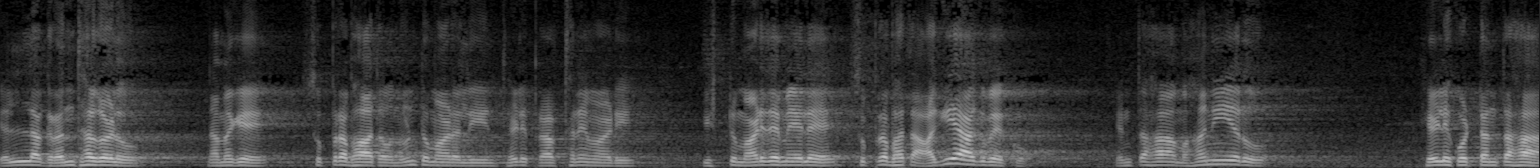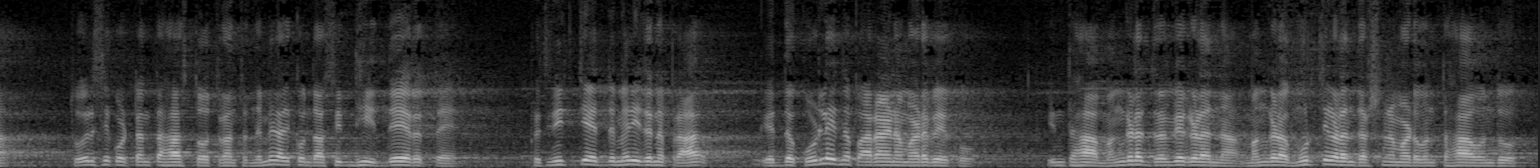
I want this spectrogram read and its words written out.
ಎಲ್ಲ ಗ್ರಂಥಗಳು ನಮಗೆ ಸುಪ್ರಭಾತವನ್ನು ಉಂಟು ಮಾಡಲಿ ಹೇಳಿ ಪ್ರಾರ್ಥನೆ ಮಾಡಿ, ಇಷ್ಟು ಮಾಡಿದ ಮೇಲೆ ಸುಪ್ರಭಾತ ಆಗಿಯೇ ಆಗಬೇಕು. ಎಂತಹ ಮಹನೀಯರು ಹೇಳಿಕೊಟ್ಟಂತಹ, ತೋರಿಸಿಕೊಟ್ಟಂತಹ ಸ್ತೋತ್ರ ಅಂತಂದ ಮೇಲೆ ಅದಕ್ಕೊಂದು ಆ ಸಿದ್ಧಿ ಇದ್ದೇ ಇರುತ್ತೆ. ಪ್ರತಿನಿತ್ಯ ಎದ್ದ ಮೇಲೆ ಇದನ್ನು ಪ್ರಾ, ಎದ್ದ ಕೂಡಲೇ ಇದನ್ನು ಪಾರಾಯಣ ಮಾಡಬೇಕು. ಇಂತಹ ಮಂಗಳ ದ್ರವ್ಯಗಳನ್ನು, ಮಂಗಳ ಮೂರ್ತಿಗಳನ್ನು ದರ್ಶನ ಮಾಡುವಂತಹ ಒಂದು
